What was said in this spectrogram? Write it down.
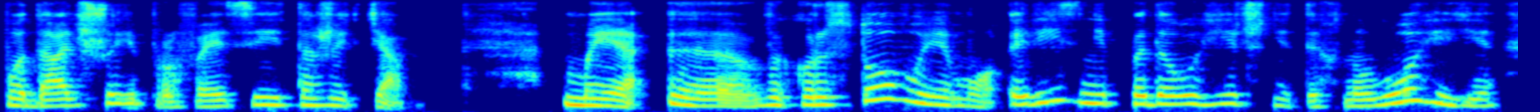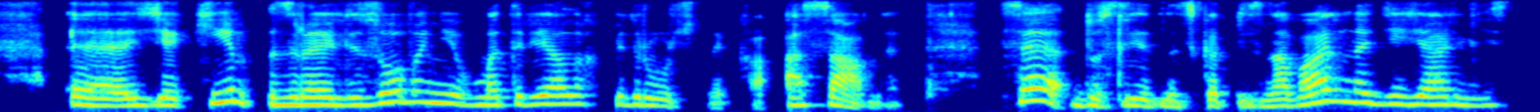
подальшої професії та життя. Ми е, використовуємо різні педагогічні технології, е, які зреалізовані в матеріалах підручника, а саме це дослідницька пізнавальна діяльність,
